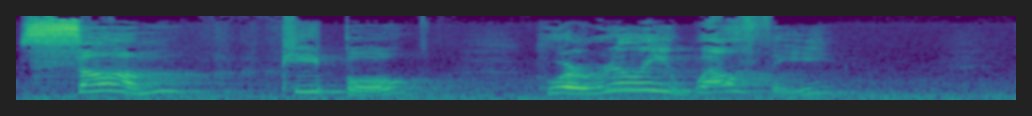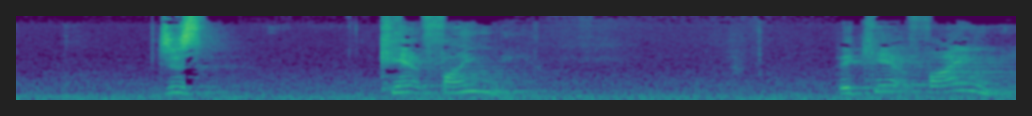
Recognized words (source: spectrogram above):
some people who are really wealthy just can't find me. They can't find me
